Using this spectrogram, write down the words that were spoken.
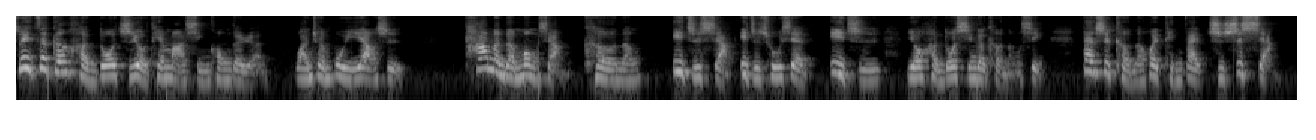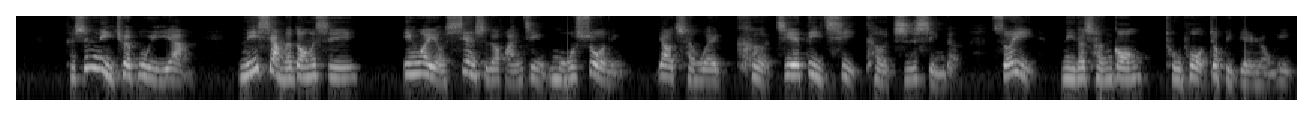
所以这跟很多只有天马行空的人完全不一样，是他们的梦想可能一直想、一直出现、一直有很多新的可能性，但是可能会停在只是想。可是你却不一样，你想的东西，因为有现实的环境磨塑，你要成为可接地气、可执行的，所以你的成功突破就比别人容易。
